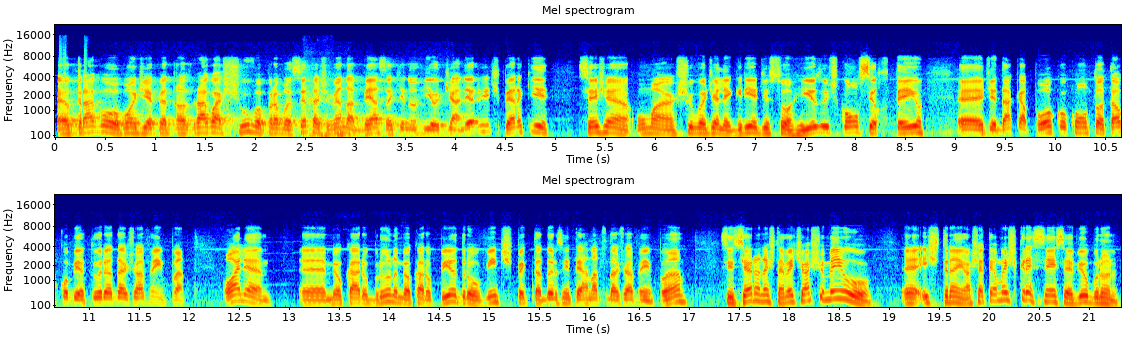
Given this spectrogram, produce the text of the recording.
Eu trago, bom dia, Pedro. Eu trago a chuva para você. Está chovendo a beça aqui no Rio de Janeiro. A gente espera que seja uma chuva de alegria, de sorrisos, com o sorteio é, de daqui a pouco, com total cobertura da Jovem Pan. Olha, é, meu caro Bruno, meu caro Pedro, ouvintes, espectadores internatos da Jovem Pan, sincero, honestamente, eu acho meio é, estranho. Acho até uma excrescência, viu, Bruno?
